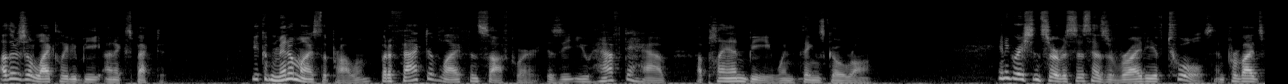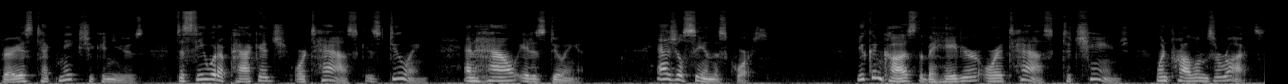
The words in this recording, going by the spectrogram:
others are likely to be unexpected. You can minimize the problem, but a fact of life in software is that you have to have a plan B when things go wrong. Integration Services has a variety of tools and provides various techniques you can use to see what a package or task is doing and how it is doing it, as you'll see in this course. You can cause the behavior or a task to change when problems arise,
